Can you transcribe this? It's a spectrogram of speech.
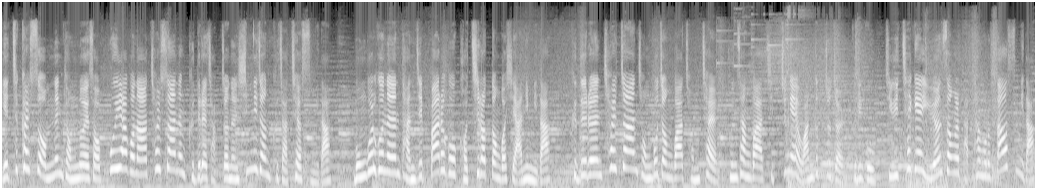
예측할 수 없는 경로에서 포위하거나 철수하는 그들의 작전은 심리전 그 자체였습니다. 몽골군은 단지 빠르고 거칠었던 것이 아닙니다. 그들은 철저한 정보전과 정찰, 분산과 집중의 완급 조절, 그리고 지휘 체계의 유연성을 바탕으로 싸웠습니다.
